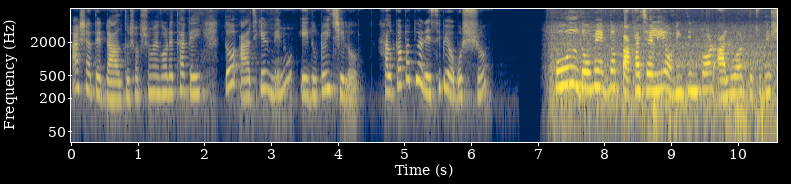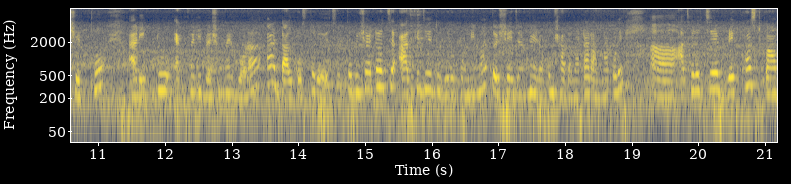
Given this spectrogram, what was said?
আর সাথে ডাল তো সবসময় ঘরে থাকেই। তো আজকের মেনু এই দুটোই ছিল। হালকা পাতলা রেসিপি অবশ্য। ফুল দমে একদম পাখা চালিয়ে অনেক দিন পর আলু আর কচুদের সেদ্ধ আর একটু এক ফালি বেসনের বড়া আর ডাল পোস্ত রয়েছে। তো বিষয়টা হচ্ছে আজকে যেহেতু গুরু পূর্ণিমা, তো সেই জন্য এরকম সাদামাটা রান্না করে আজকের হচ্ছে breakfast cum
